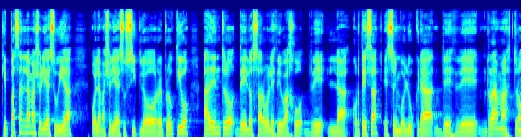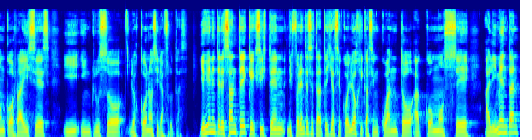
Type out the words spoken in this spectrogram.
que pasan la mayoría de su vida o la mayoría de su ciclo reproductivo adentro de los árboles debajo de la corteza. Eso involucra desde ramas, troncos, raíces e incluso los conos y las frutas. Y es bien interesante que existen diferentes estrategias ecológicas en cuanto a cómo se alimentan.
